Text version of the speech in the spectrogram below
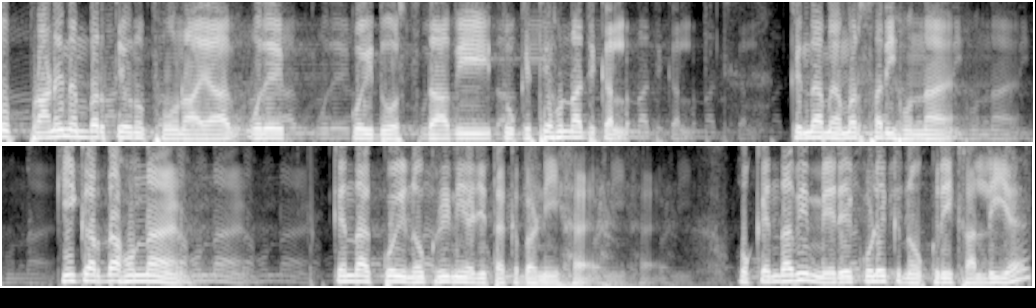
ਉਹ ਪੁਰਾਣੇ ਨੰਬਰ ਤੇ ਉਹਨੂੰ ਫੋਨ ਆਇਆ, ਉਹਦੇ ਕੋਈ ਦੋਸਤ ਦਾ ਵੀ, ਤੂੰ ਕਿੱਥੇ ਹੁੰਨਾ ਅੱਜ ਕੱਲ ਕਹਿੰਦਾ, ਮੈਂ ਅੰਮ੍ਰਿਤਸਰੀ ਹੁੰਨਾ ਹੈ। ਕੀ ਕਰਦਾ ਹੁੰਨਾ ਹੈ? ਕਹਿੰਦਾ, ਕੋਈ ਨੌਕਰੀ ਨਹੀਂ ਅਜੇ ਤੱਕ ਬਣੀ ਹੈ। ਉਹ ਕਹਿੰਦਾ ਵੀ, ਮੇਰੇ ਕੋਲ ਇੱਕ ਨੌਕਰੀ ਖਾਲੀ ਹੈ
